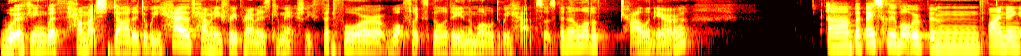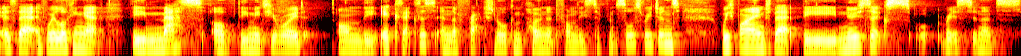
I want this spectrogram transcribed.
working with how much data do we have, how many free parameters can we actually fit for, what flexibility in the model do we have. So it's been a lot of trial and error. Um, but basically what we've been finding is that if we're looking at the mass of the meteoroid on the x-axis and the fractional component from these different source regions, we find that the NU6 resonance,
